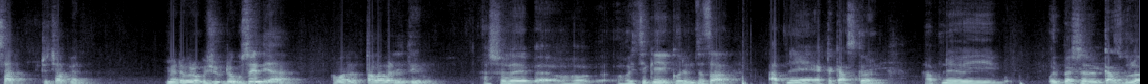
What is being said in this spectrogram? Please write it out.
স্যার একটু চাপেন ম্যাডামের অফিস একটু গুছাই দিয়া আবার তালাবাড়ি দিতে হলো আসলে হয়েছে কি করিম চাচা আপনি একটা কাজ করেন। আপনি ওই ওই পাশের কাজগুলো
